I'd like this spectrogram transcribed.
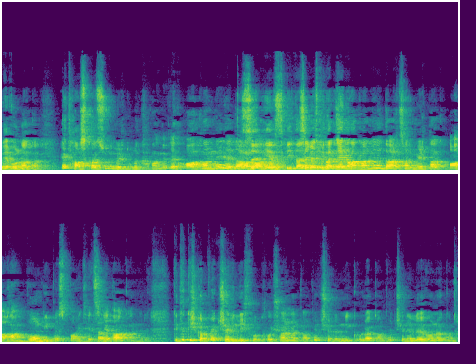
լևոնական, այդ հասկացությունը մեր տունը քանել, այդ ականները դառան եւ սպիտակ։ Սերվեր, սպիտակ, այդ ականները դարձան մեր տակ ական, բոմբի պես պայթեցին այդ ականները։ Գիտեք ինչ կա պետք չէ լինի ինչ-որ քոչանական, պետք չէ լինի նիկոլական, պետք չէ լինի լևոնական։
